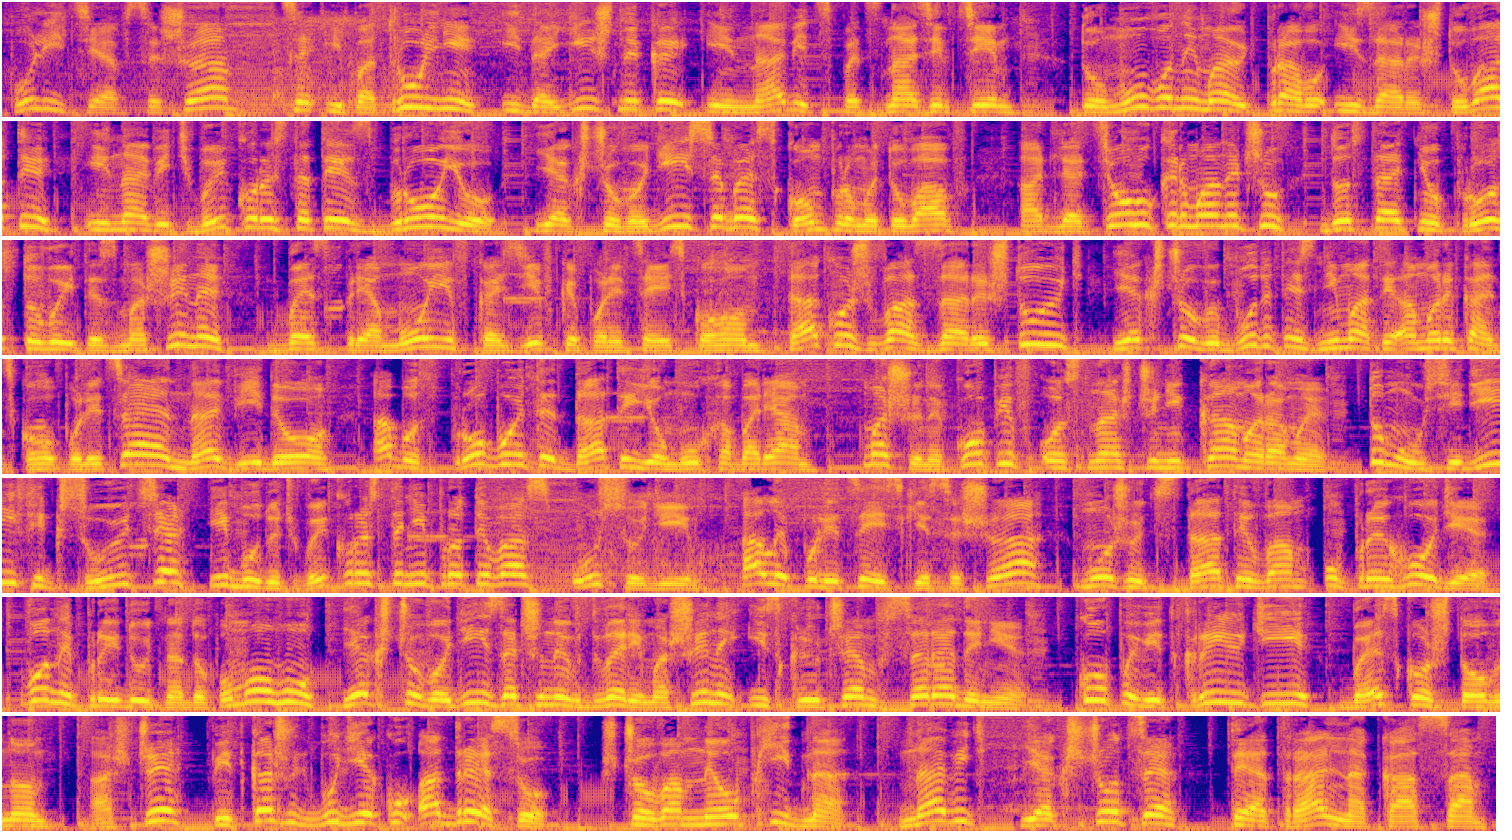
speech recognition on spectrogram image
Поліція в США це і патрульні, і даїшники, і навіть спецназівці. Тому вони мають право і заарештувати, і навіть використати зброю, якщо водій себе скомпрометував. А для цього керманичу достатньо просто вийти з машини без прямої вказівки поліцейського. Також вас заарештують, якщо ви будете знімати американського поліцая на відео або спробуєте дати йому хабаря. Машини копів оснащені камерами, тому усі дії фіксуються і будуть використані проти вас у суді. Але поліцейські США можуть стати вам у пригоді. Вони прийдуть на допомогу, якщо водій зачинив двері машини із ключем всередині. Копи відкриють її безкоштовно, а ще підкажуть будь-яку адресу, що вам необхідна, навіть якщо це театральна каса.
